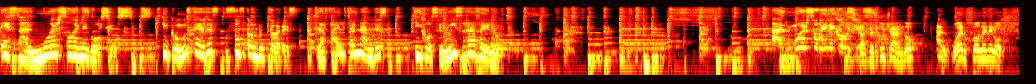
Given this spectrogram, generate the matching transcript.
es Almuerzo de Negocios. Y con ustedes, sus conductores, Rafael Fernández y José Luis Ravelo. Almuerzo de Negocios. Estás escuchando Almuerzo de Negocios.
